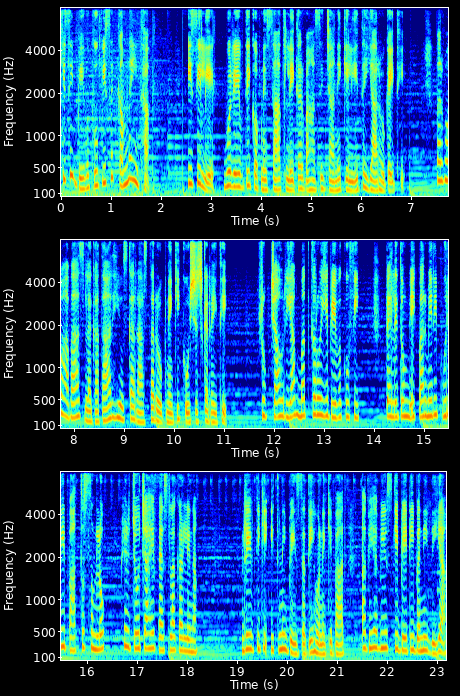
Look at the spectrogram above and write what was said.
किसी बेवकूफ़ी से कम नहीं था। इसीलिए वो रेवती को अपने साथ लेकर वहाँ से जाने के लिए तैयार हो गई थी। पर वो आवाज़ लगातार ही उसका रास्ता रोकने की कोशिश कर रही थी। रुक जाओ रिया, मत करो ये बेवकूफ़ी। पहले तुम एक बार मेरी पूरी बात तो सुन लो, फिर जो चाहे फैसला कर लेना। रेवती की इतनी बेइज्जती होने के बाद अभी अभी उसकी बेटी बनी रिया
